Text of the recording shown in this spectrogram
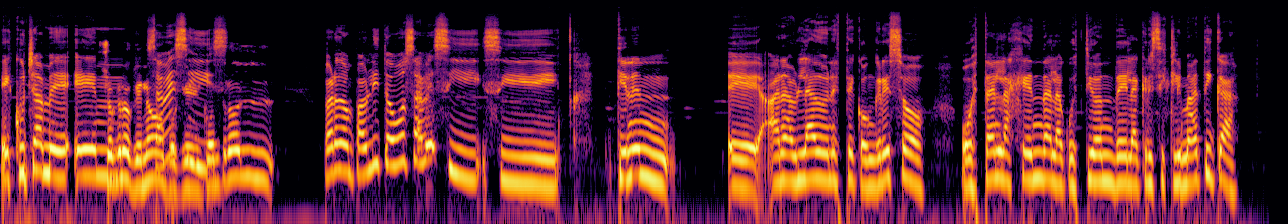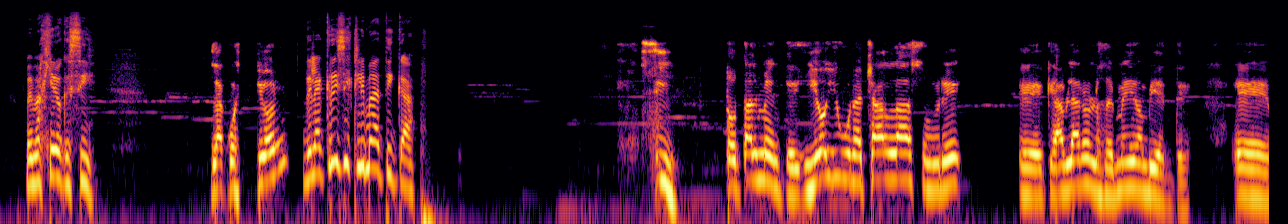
Escúchame. em, Yo creo que no, porque ¿sabés el control. Perdón, Pablito, ¿vos sabés si, si tienen, eh, han hablado en este congreso o está en la agenda la cuestión de la crisis climática? Me imagino que sí. La cuestión, De la crisis climática. sí, totalmente. Y hoy hubo una charla sobre eh, que hablaron los del medio ambiente. Eh,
